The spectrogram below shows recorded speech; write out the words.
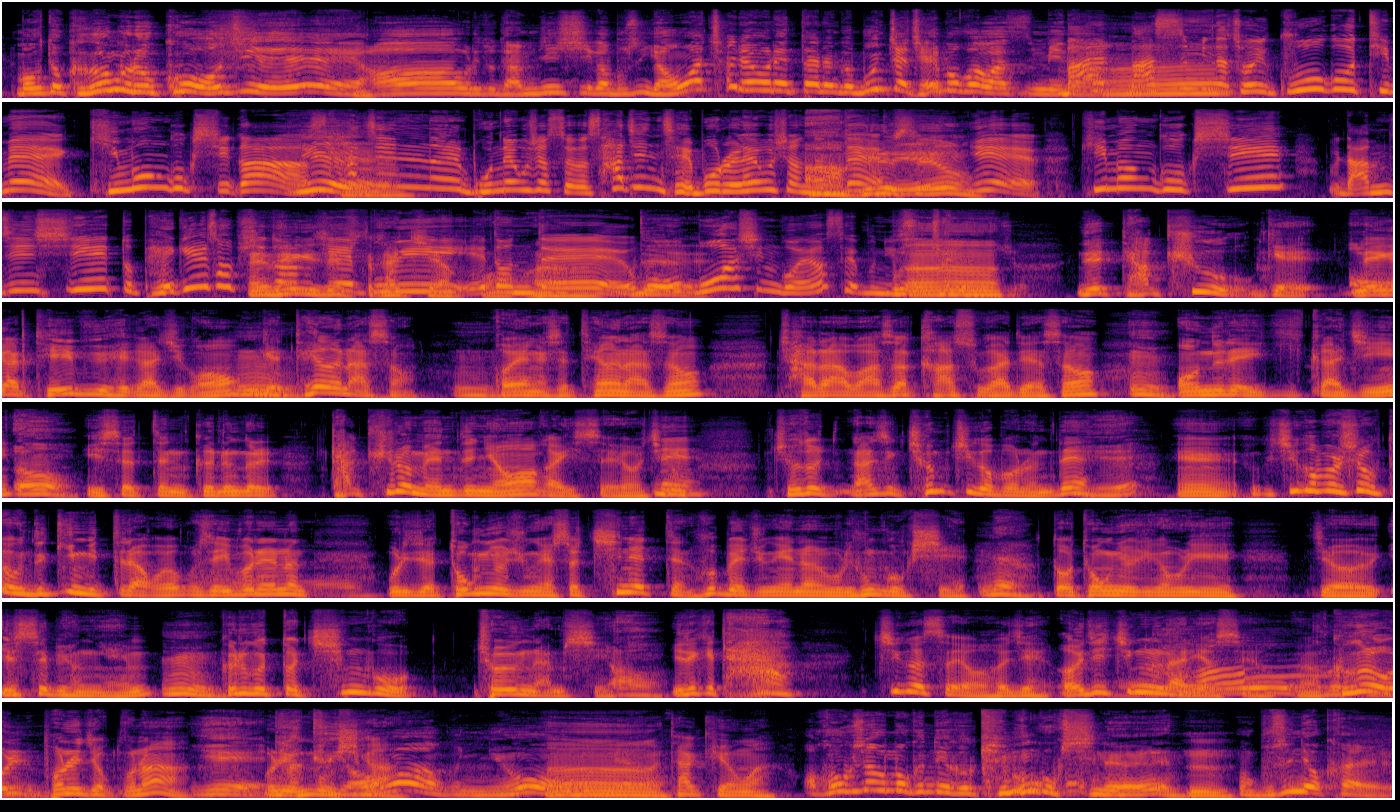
뭐 또 그건 그렇고 어제 아 우리 또 남진 씨가 무슨 영화 촬영을 했다는 그 문자 제보가 왔습니다. 마- 맞습니다. 저희 955 팀에 김은국 씨가 예. 사진을 보내오셨어요. 사진 제보를 해오셨는데, 아, 그랬어요? 예, 김은국 씨, 남진 씨, 또 백일섭 씨도 네, 함께 백일섭 씨도 같이 보이던데, 하고. 뭐, 네. 뭐 하신 거예요, 세 분이서? 무슨 어, 촬영이죠? 내 다큐 이게 내가 데뷔해 가지고 음. 이게 태어나서 고향에서 태어나서 자라와서 가수가 돼서 오늘의 이기까지 어. 있었던 그런 걸 다큐로 만든 영화가 있어요. 지금 네. 저도 난생 처음 찍어보는데 예. 찍어볼수록 또 느낌이 있더라고요. 그래서 이번에는 우리 이제 동료 중에서 친했던 후배 중에는 우리 훈국 씨, 네. 또 동료 중에 우리 저 일섭이 형님, 그리고 또 친구 조영남 씨 어. 이렇게 다 찍었어요 어제 어제 찍는 날이었어요. 어, 그걸. 올- 보내줬구나. 예, 우리 다큐 씨가. 영화군요. 어, 예. 다큐 영화. 아, 거기서 뭐 근데 그 김은국 씨는 음. 뭐 무슨 역할?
